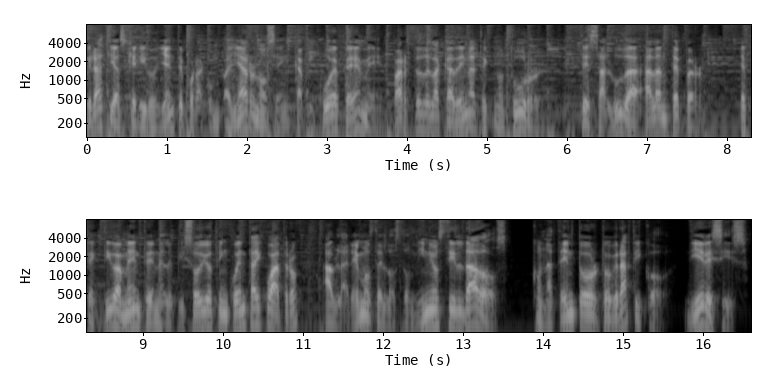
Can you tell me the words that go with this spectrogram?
Gracias querido oyente por acompañarnos en Capicúa FM, parte de la cadena Tecnotour. Te saluda Alan Tepper. Efectivamente, en el episodio 54 hablaremos de los dominios tildados, con acento ortográfico, diéresis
